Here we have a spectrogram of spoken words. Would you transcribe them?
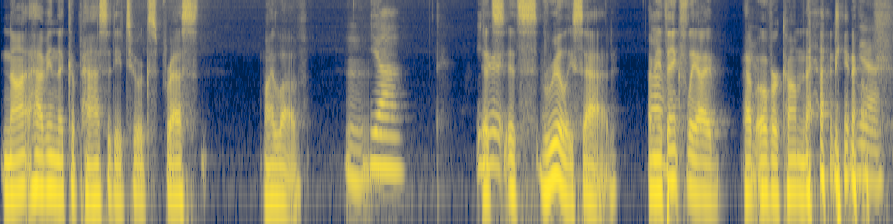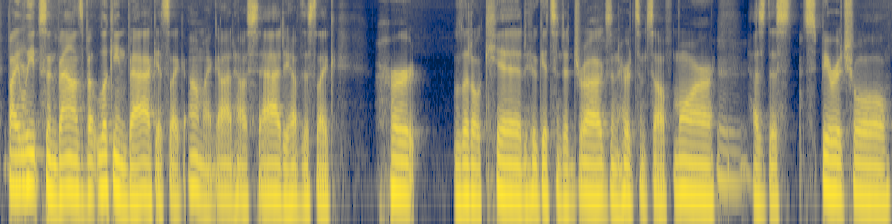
not having the capacity to express my love. Hmm. Yeah. You're, It's it's really sad. I mean, Oh. thankfully I have overcome that, you know, Yeah. by Yeah. leaps and bounds. But looking back, it's like, oh my God, how sad. You have this like hurt little kid who gets into drugs and hurts himself more, Mm. has this spiritual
